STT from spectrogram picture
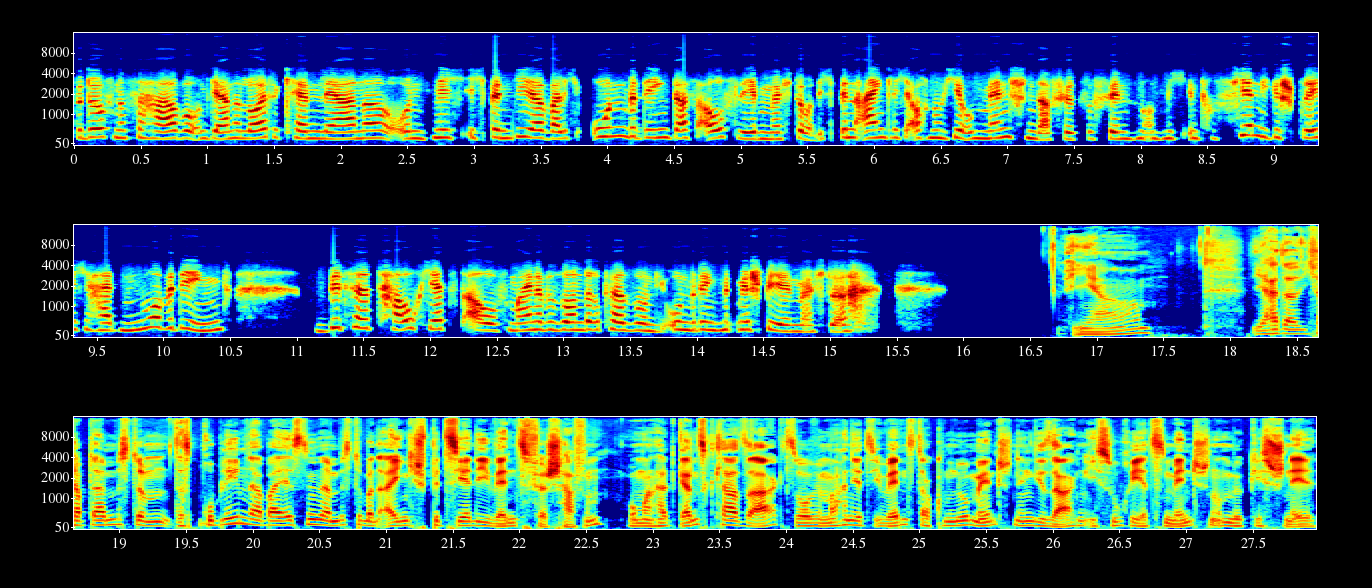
Bedürfnisse habe und gerne Leute kennenlerne und nicht, ich bin hier, weil ich unbedingt das ausleben möchte und ich bin eigentlich auch nur hier, um Menschen dafür zu finden und mich interessieren die Gespräche halt nur bedingt. Bitte tauch jetzt auf, meine besondere Person, die unbedingt mit mir spielen möchte. Ja. Ja, da, ich glaube, da müsste, das Problem dabei ist, da müsste man eigentlich spezielle Events verschaffen, wo man halt ganz klar sagt, so, wir machen jetzt Events, da kommen nur Menschen hin, die sagen, ich suche jetzt Menschen und möglichst schnell.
